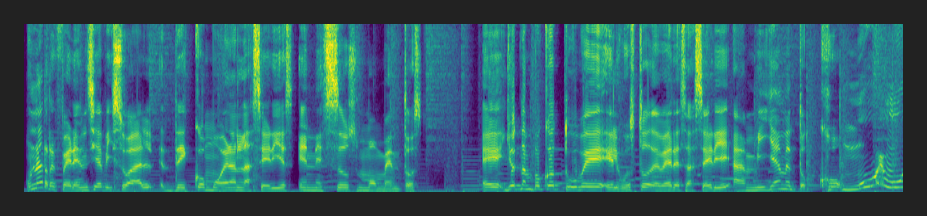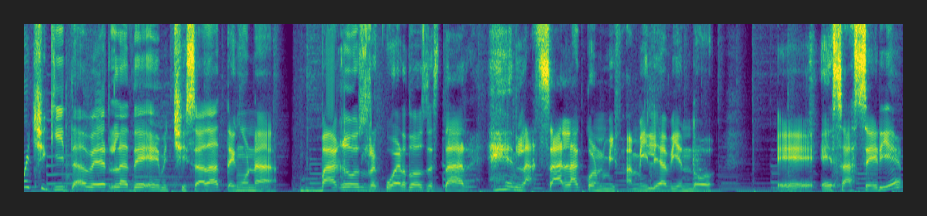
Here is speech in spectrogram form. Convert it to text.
una referencia visual de cómo eran las series en esos momentos. Eh, yo tampoco tuve el gusto de ver esa serie. A mí ya me tocó muy, muy chiquita ver la de Hechizada. Tengo una vagos recuerdos de estar en la sala con mi familia viendo eh, esa serie.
